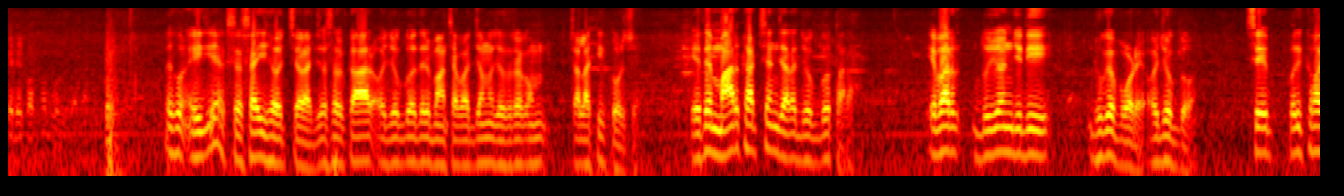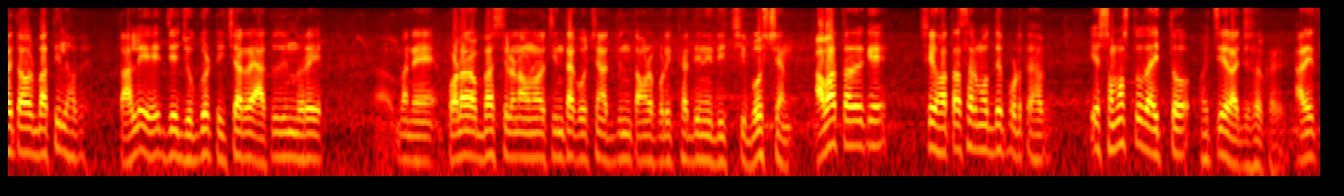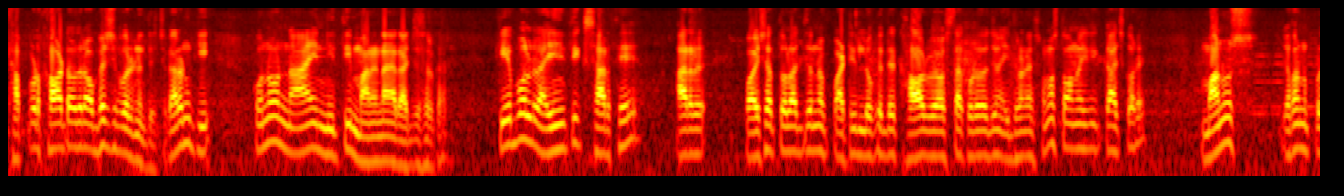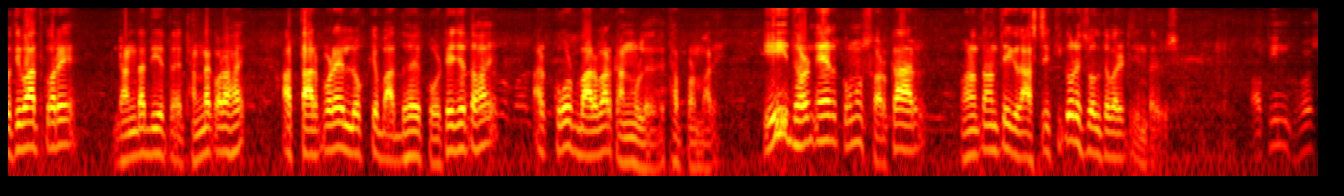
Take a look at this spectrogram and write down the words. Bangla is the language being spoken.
ছেড়ে কথা বলবে না। দেখুন, এই যে এক্সারসাইজ হচ্ছে, রাজ্য সরকার অযোগ্যদের বাঁচাবার জন্য যত রকম চালাকি করছে, এতে মার খাচ্ছেন যারা যোগ্য তারা। এবার দুজন যদি ঢুকে পড়ে অযোগ্য, সে পরীক্ষা হয়তো আবার বাতিল হবে। তাহলে যে যোগ্য টিচাররা এতদিন ধরে মানে পড়ার অভ্যাস ছিল না, ওনারা চিন্তা করছেন, এতদিন তো আমরা পরীক্ষার দিনে দিচ্ছি, বসছেন, আবার তাদেরকে সেই হতাশার মধ্যে পড়তে হবে। এ সমস্ত দায়িত্ব হচ্ছে রাজ্য সরকারের। আর এই থাপ্পড় খাওয়াটা ওদের অভ্যাসে পরিণত হচ্ছে কারণ কি? কোনো ন্যায় নীতি মানে না রাজ্য সরকার। কেবল রাজনৈতিক স্বার্থে আর পয়সা তোলার জন্য পার্টির লোকেদের খাওয়ার ব্যবস্থা করে দেওয়ার জন্য এই ধরনের সমস্ত অনৈতিক কাজ করে। মানুষ যখন প্রতিবাদ করে ডান্ডা দিয়ে ঠান্ডা করা হয় আর তারপরে লোককে বাধ্য হয়ে কোর্টে যেতে হয় আর কোর্ট বারবার কান মুলে দেয়, থাপ্পড় মারে। এই ধরনের কোনো সরকার গণতান্ত্রিক রাষ্ট্রে কী করে চলতে পারে, এটি চিন্তার বিষয়। অতীন ঘোষ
